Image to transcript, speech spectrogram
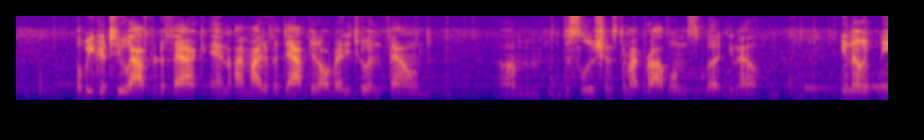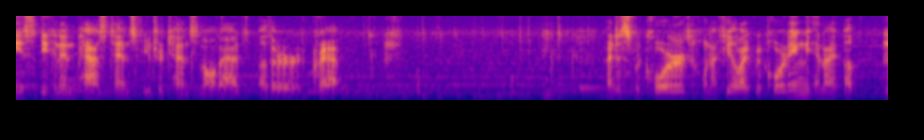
a week or two after the fact, and I might have adapted already to it and found, um, the solutions to my problems, but, you know, you know me speaking in past tense, future tense, and all that other crap. I just record when I feel like recording, and I up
